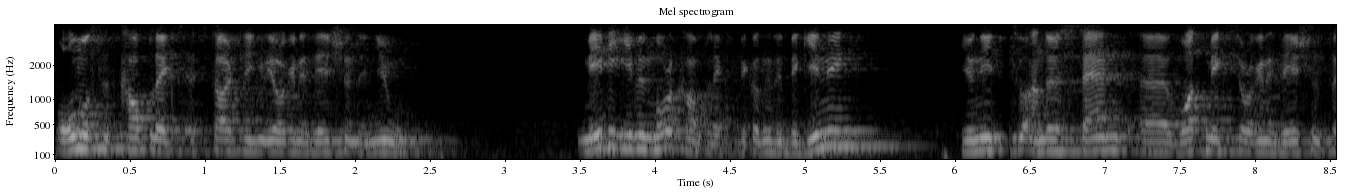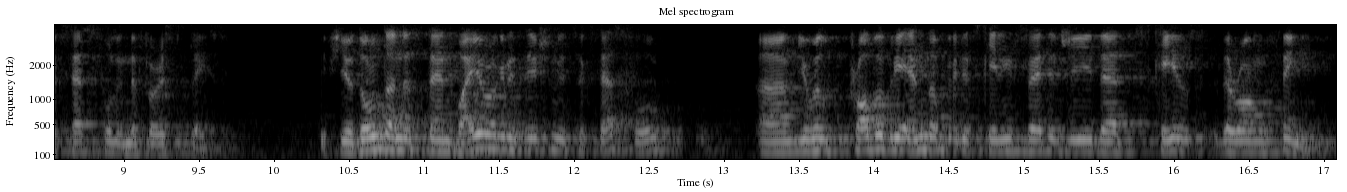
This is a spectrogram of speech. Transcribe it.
almost as complex as starting the organization anew. Maybe even more complex because in the beginning, you need to understand uh, what makes the organization successful in the first place. If you don't understand why your organization is successful, um, you will probably end up with a scaling strategy that scales the wrong thing.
